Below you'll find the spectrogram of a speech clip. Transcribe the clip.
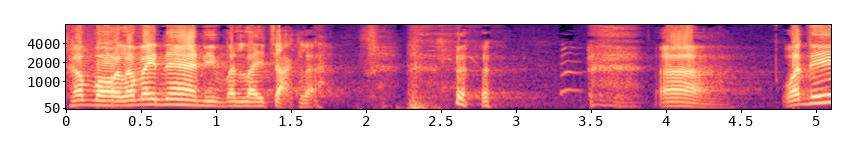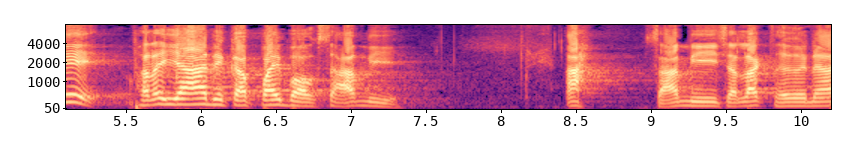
ถ้าบอกแล้วไม่แน่นี่บรรลัยจักละวันนี้ภรรยาเนี่ยกลับไปบอกสามีอะสามีฉันรักเธอนะ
